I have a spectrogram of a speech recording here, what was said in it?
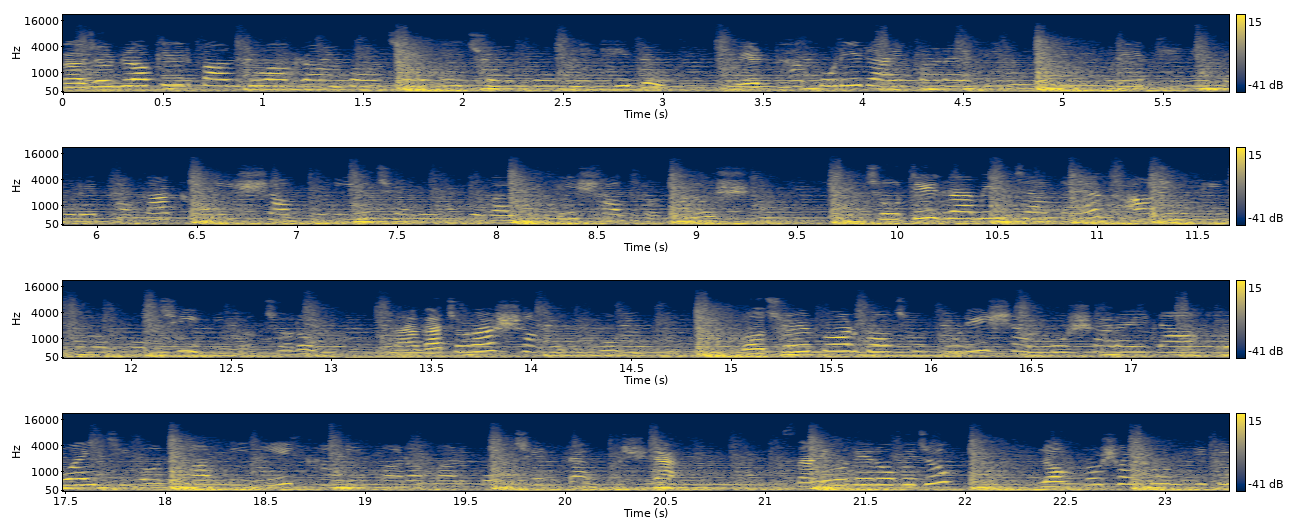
গাজল ব্লকের পান্ডুয়া গ্রাম পঞ্চায়েতের চন্দন দিঘি বুথ মের্ধাপুরি, রায়পাড়ায় ধরে ভেঙে পড়ে থাকা খানির সাপ নিয়ে চরম ভোগান্তিতে সাধারণ মানুষ। ছোটে গ্রামের যাতায়াত আজও নির্ভর করছে বিপজ্জনক নাগাচড়ার সাপের বছরের পর বছর ধরে সাপোর সারাই না হওয়ায় জীবন হাতে নিয়ে খানি পারাপার করছেন গ্রামবাসীরা। স্থানীয়দের অভিযোগ, লগ্ন প্রশাসন থেকে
